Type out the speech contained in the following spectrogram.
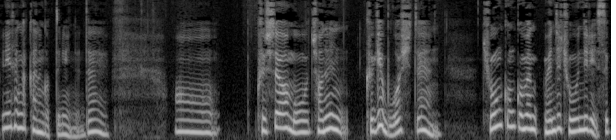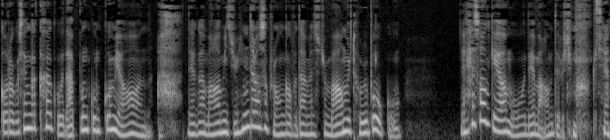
흔히 생각하는 것들이 있는데, 어, 글쎄요, 뭐, 저는 그게 무엇이든, 좋은 꿈 꾸면 왠지 좋은 일이 있을 거라고 생각하고 나쁜 꿈 꾸면 아 내가 마음이 좀 힘들어서 그런가 보다 하면서 좀 마음을 돌보고 해석이야 뭐 내 마음대로지 뭐 그냥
